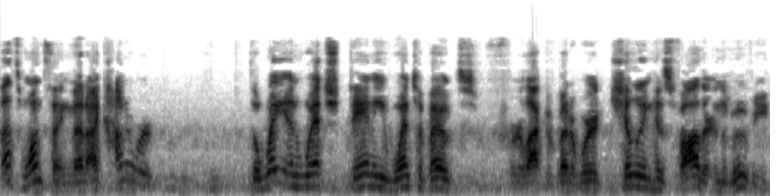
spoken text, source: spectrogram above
that's one thing that I kind of. The way in which Danny went about, for lack of a better word, killing his father in the movie,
